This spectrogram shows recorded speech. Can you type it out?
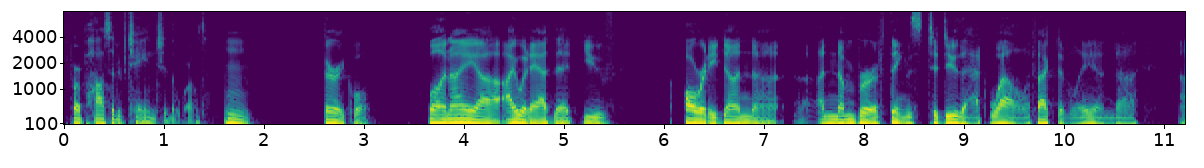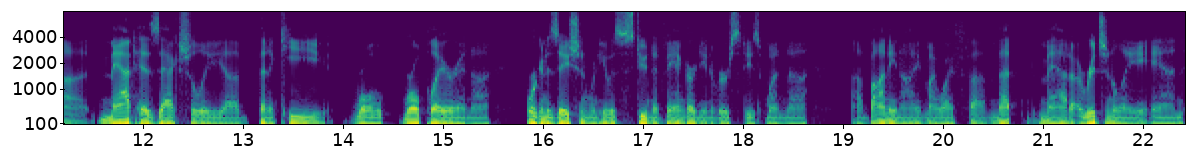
for a positive change in the world. Mm. Very cool. Well, and I uh, I would add that you've already done uh, a number of things to do that well, effectively, and uh, uh, Matt has actually uh, been a key role role player in a organization when he was a student at Vanguard Universities. When uh, uh, Bonnie and I, my wife, uh, met Matt originally, and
